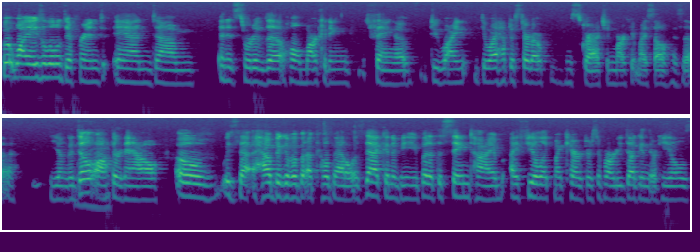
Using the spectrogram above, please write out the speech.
but YA is a little different, and um, and it's sort of the whole marketing thing of do I do I have to start out from scratch and market myself as a young adult Right. author now? Oh, is that how big of an uphill battle is that going to be? But at the same time, I feel like my characters have already dug in their heels,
